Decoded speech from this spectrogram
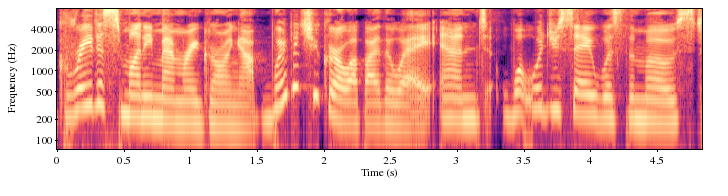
greatest money memory growing up? Where did you grow up, by the way? And what would you say was the most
